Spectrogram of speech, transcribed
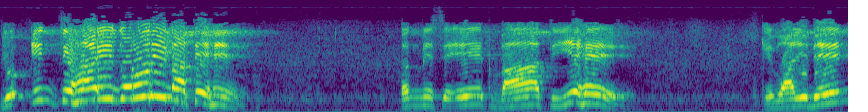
جو انتہائی ضروری باتیں ہیں، ان میں سے ایک بات یہ ہے کہ والدین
